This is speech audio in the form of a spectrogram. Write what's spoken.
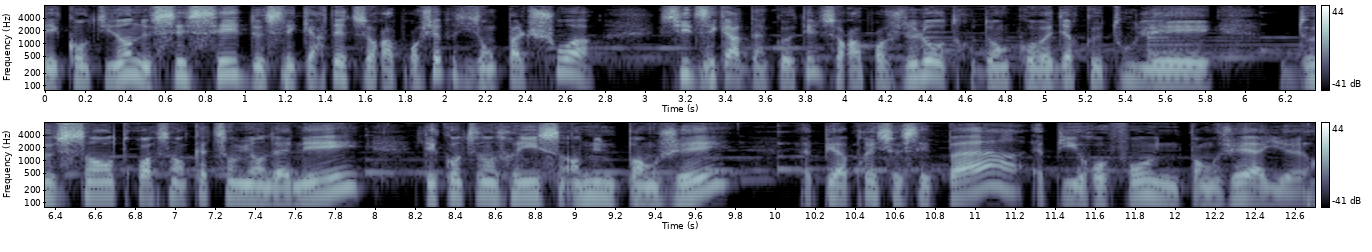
les continents ne cessaient de s'écarter, de se rapprocher, parce qu'ils n'ont pas le choix. S'ils s'écartent d'un côté, ils se rapprochent de l'autre. Donc on va dire que tous les 200, 300, 400 millions d'années, les continents se réunissent en une Pangée, et puis après ils se séparent, et puis ils refont une Pangée ailleurs.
